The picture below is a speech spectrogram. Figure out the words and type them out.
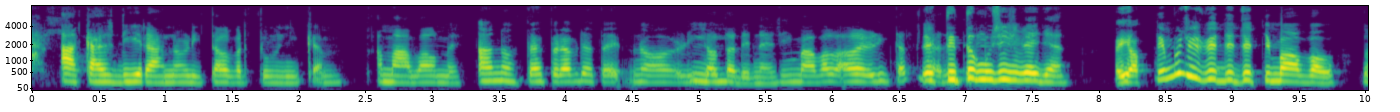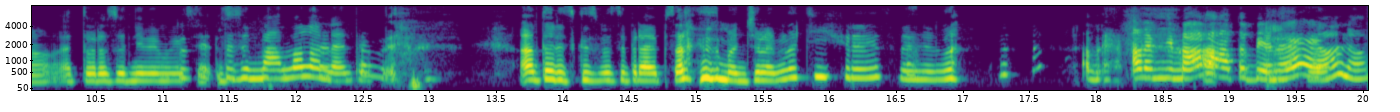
a každý ráno lítal vrtulníkem a mával mi. Ano, to je pravda, tady, no, lítal Mm. tady, ne, že jí mával, ale lítat Jak tady. ty to můžeš vědět? A Jak ty můžeš vědět, že ti mával? No, já to rozhodně vím. To Ty před- jsi mávala, ne? Tak... A to vždycky jsme si právě psali s manželem, letí Chris. takže to- Ale- mě mává a tobě ne. No, no.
